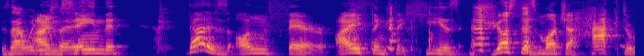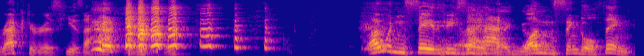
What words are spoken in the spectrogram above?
Is that what you're I'm saying that that is unfair. I think that he is just as much a hack director as he is a hack writer. I wouldn't say that he's a Oh my hack one single thing.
